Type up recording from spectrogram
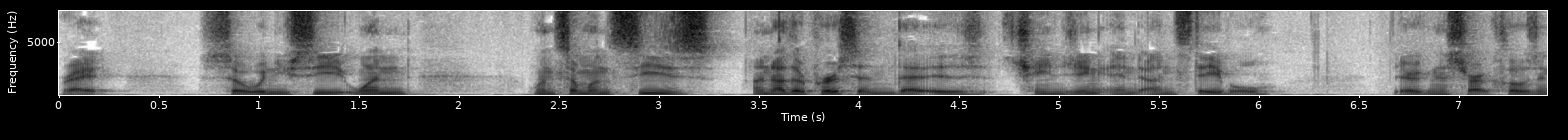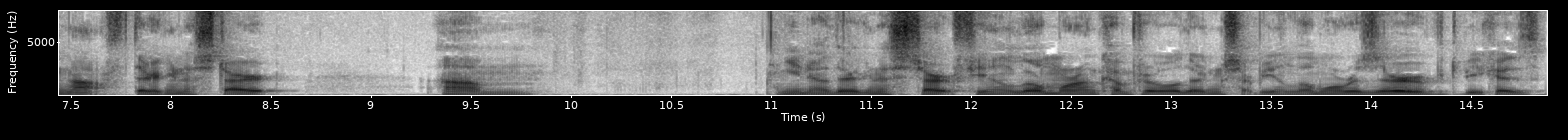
right? So when you see when when someone sees another person that is changing and unstable, they're going to start closing off. They're going to start um, you know, they're going to start feeling a little more uncomfortable. They're going to start being a little more reserved because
